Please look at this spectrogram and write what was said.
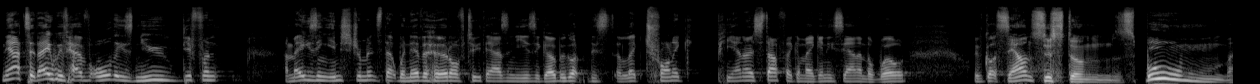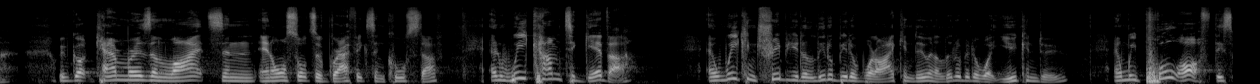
Now, today, we have all these new, different, amazing instruments that were never heard of 2,000 years ago. We've got this electronic piano stuff that can make any sound in the world. We've got sound systems. Boom. We've got cameras and lights and, and all sorts of graphics and cool stuff. And we come together and we contribute a little bit of what I can do and a little bit of what you can do. And we pull off this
